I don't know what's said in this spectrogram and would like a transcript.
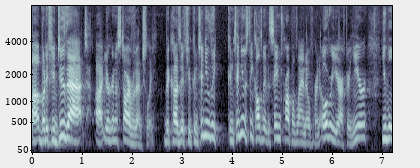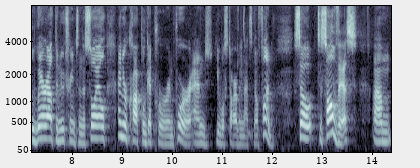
uh, but if you do that, uh, you're going to starve eventually. Because if you continually, continuously cultivate the same crop of land over and over, year after year, you will wear out the nutrients in the soil, and your crop will get poorer and poorer, and you will starve, and that's no fun. So to solve this, um,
